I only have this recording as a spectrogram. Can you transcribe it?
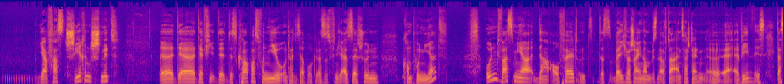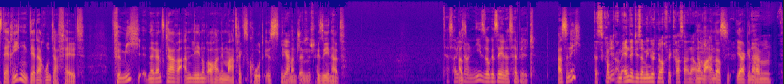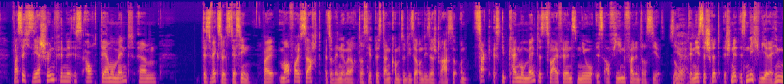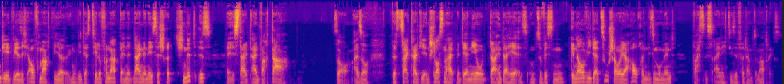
ja fast Scherenschnitt äh, der, der, der, des Körpers von Neo unter dieser Brücke. Das ist, finde ich, alles sehr schön komponiert. Und was mir da auffällt, und das werde ich wahrscheinlich noch ein bisschen öfter an ein, zwei Stellen äh, erwähnen, ist, dass der Regen, der da runterfällt, für mich eine ganz klare Anlehnung auch an den Matrix-Code ist, den Ja, man schon gesehen hat. Das habe ich Also- noch nie so gesehen, das Herr Bild. Hast du nicht? Das kommt Nee. am Ende dieser Minute noch viel krasser an der Nochmal Autoscheibe. anders. Ja, genau. Ähm, was ich sehr schön finde, ist auch der Moment ähm, des Wechsels der Szenen. Weil Morpheus sagt, also wenn du immer noch interessiert bist, dann komm zu dieser und dieser Straße und zack, es gibt keinen Moment des Zweifelns, Neo ist auf jeden Fall interessiert. So, Yeah. der nächste Schritt, Schnitt ist nicht, wie er dahin geht, wie er sich aufmacht, wie er irgendwie das Telefonat beendet. Nein, der nächste Schritt, Schnitt ist, er ist halt einfach da. So, also das zeigt halt die Entschlossenheit, mit der Neo da hinterher ist, um zu wissen, genau wie der Zuschauer ja auch in diesem Moment, was ist eigentlich diese verdammte Matrix?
